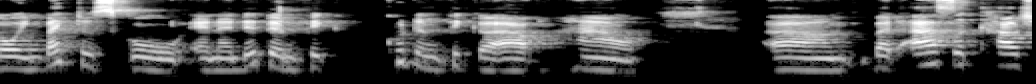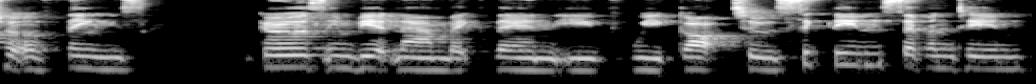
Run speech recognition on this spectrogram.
going back to school, and I didn't couldn't figure out how. Um, but as a culture of things, girls in Vietnam back then, if we got to 16, 17,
